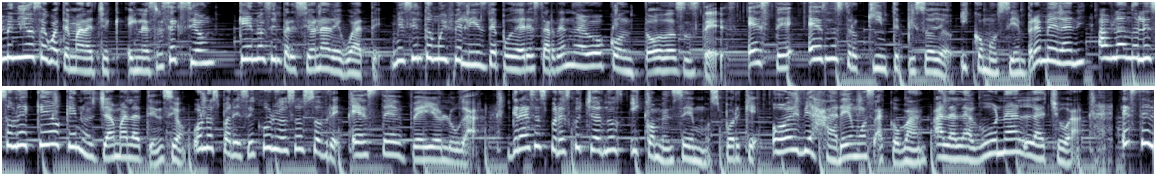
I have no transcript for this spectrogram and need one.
Bienvenidos a Guatemala Check en nuestra sección ¿Qué nos impresiona de Guate? Me siento muy feliz de poder estar de nuevo con todos ustedes. Este es nuestro quinto episodio y como siempre Melanie, hablándoles sobre qué o qué nos llama la atención o nos parece curioso sobre este bello lugar. Gracias por escucharnos y comencemos porque hoy viajaremos a Cobán, a la laguna La Chua. Este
